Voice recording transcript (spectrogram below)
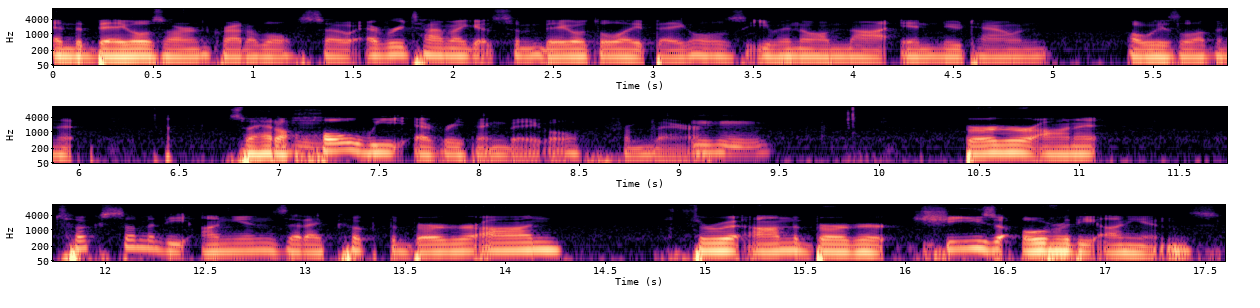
and the bagels are incredible. So every time I get some Bagel Delight bagels, even though I'm not in Newtown, always loving it. So I had a Mhm. whole wheat everything bagel from there mm-hmm. burger on it, took some of the onions that I cooked the burger on, threw it on the burger, cheese over the onions.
